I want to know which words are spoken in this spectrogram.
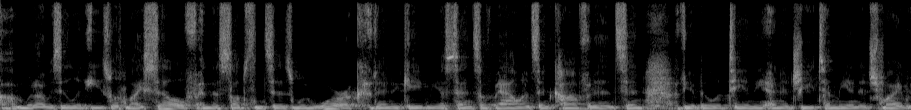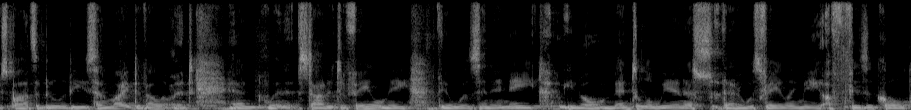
um, when I was ill at ease with myself and the substances would work, then it gave me a sense of balance and confidence and the ability and the energy to manage my responsibilities and my development. And when it started to fail me, there was an innate, you know, mental awareness that it was failing me, a physical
